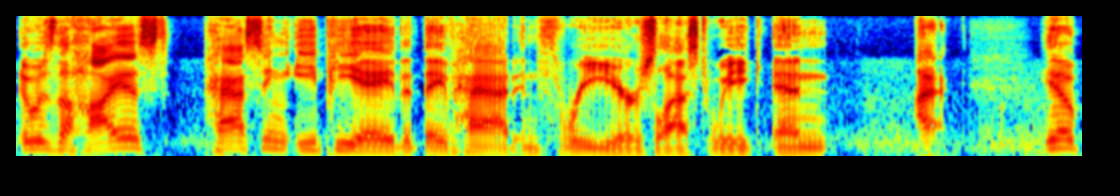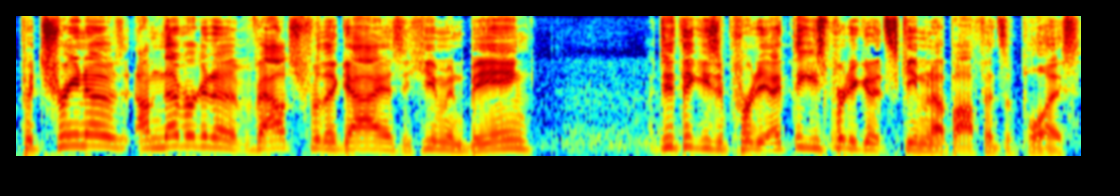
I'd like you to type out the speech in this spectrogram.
it was the highest passing EPA that they've had in three years last week. And I, you know, Petrino, I'm never going to vouch for the guy as a human being. I do think he's a pretty, I think he's pretty good at scheming up offensive plays.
